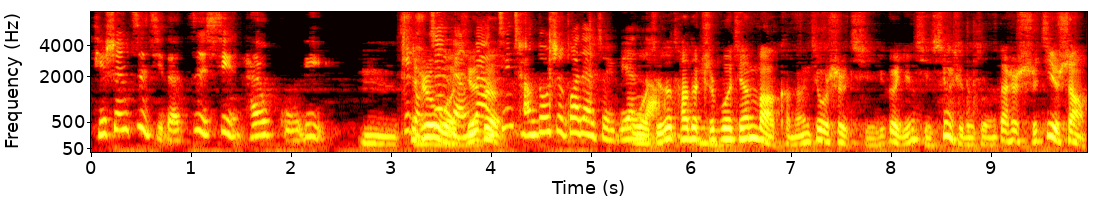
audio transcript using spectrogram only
提升自己的自信，还有鼓励。嗯，这其实种正能我觉得，量经常都是挂在嘴边的。我觉得他的直播间吧，可能就是起一个引起兴趣的作用，但是实际上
